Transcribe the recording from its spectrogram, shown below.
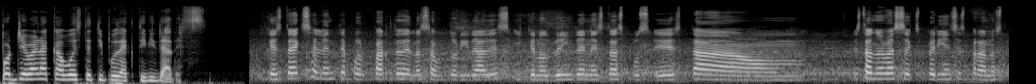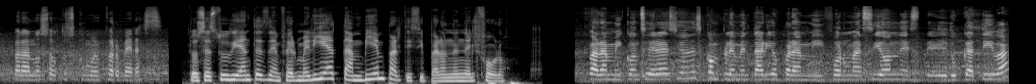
por llevar a cabo este tipo de actividades. Que está excelente por parte de las autoridades y que nos brinden estas, pues, esta, um, estas nuevas experiencias para, para nosotros como enfermeras. Los estudiantes de enfermería también participaron en el foro para mi consideración es complementario para mi formación este, educativa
